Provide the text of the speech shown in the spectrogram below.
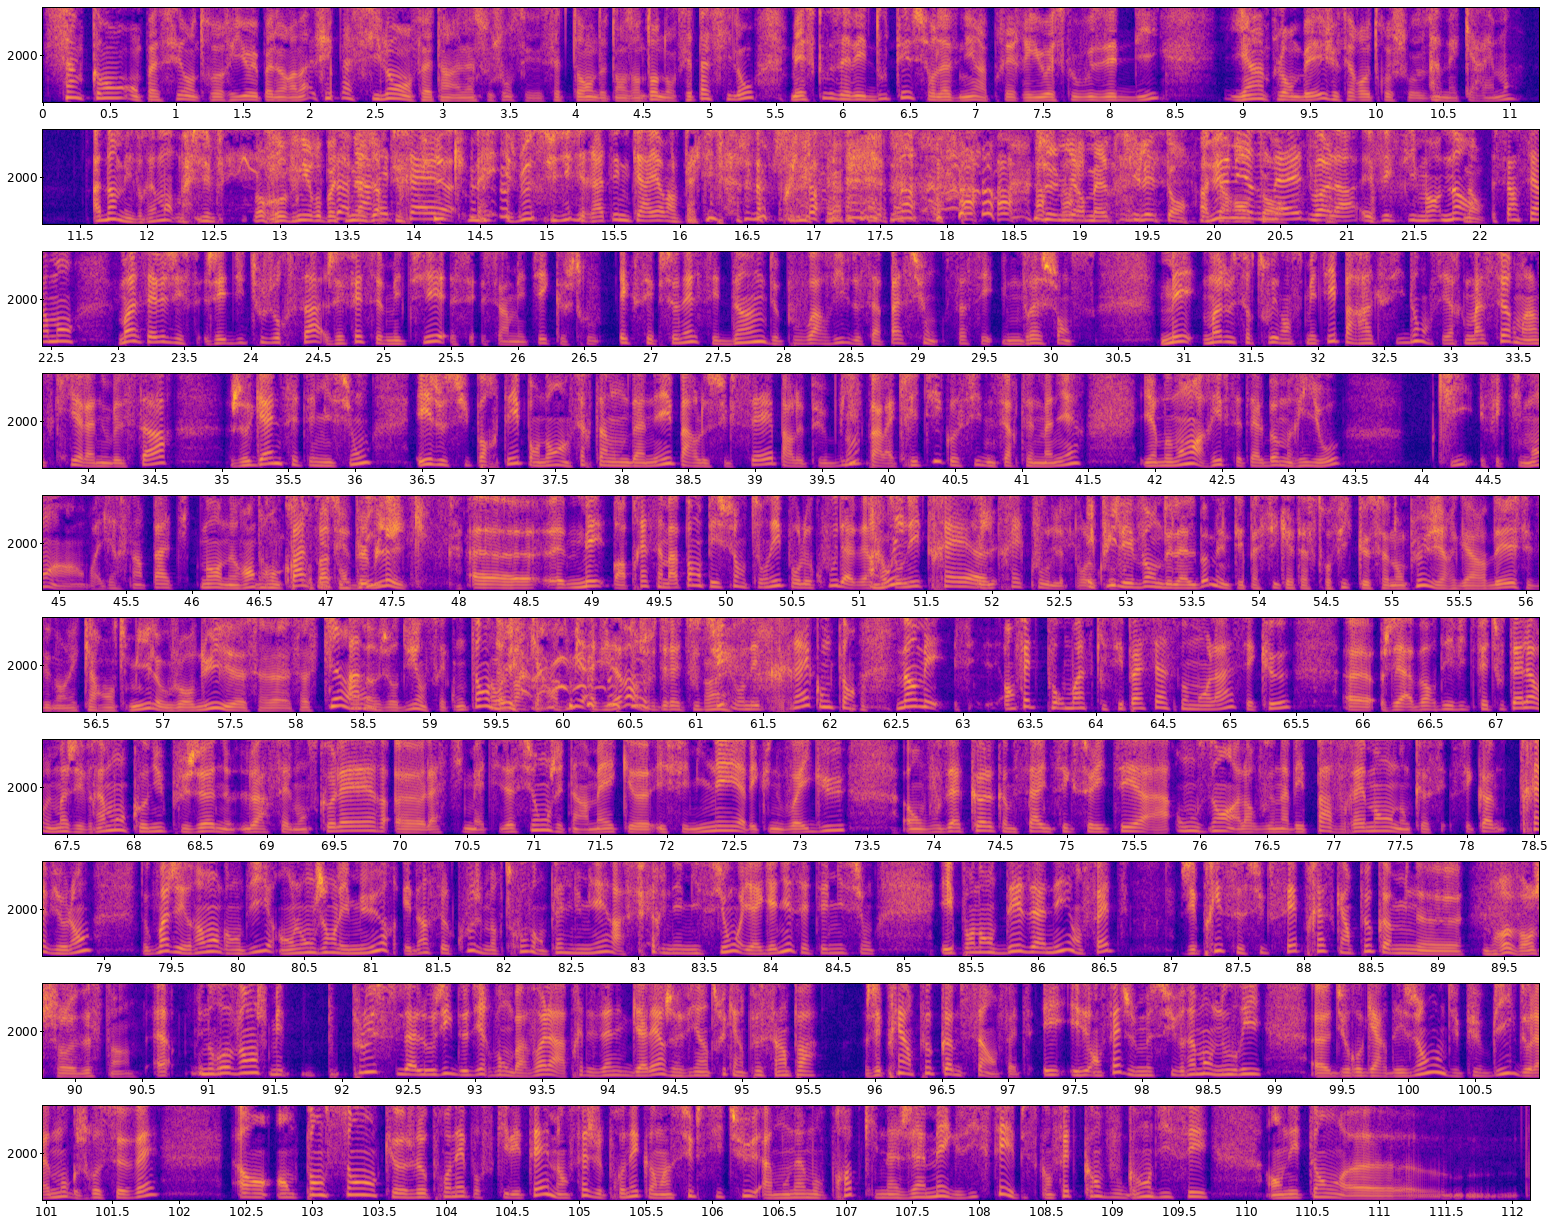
Cinq ans ont passé entre Rio et Panorama. C'est pas si long en fait. Hein. Alain Souchon, c'est sept ans de temps en temps, donc c'est pas si long. Mais est-ce que vous avez douté sur l'avenir après Rio? Est-ce que vous vous êtes dit, il y a un plan B, je vais faire autre chose Ah mais carrément. Ah non mais vraiment, j'ai- Revenir au patinage artistique euh, Mais je me suis dit, j'ai raté une carrière dans le patinage. Non, je. Non, Je vais m'y remettre. Il est temps. À je vais m'y 40 ans. remettre, voilà, effectivement. Non, Non. sincèrement, moi, vous savez, j'ai j'ai dit toujours ça. J'ai fait ce métier. C'est c'est un métier que je trouve exceptionnel. C'est dingue de pouvoir vivre de sa passion. Ça, c'est une vraie chance. Mais moi, je me suis retrouvée dans ce métier par accident. C'est-à-dire que ma sœur m'a inscrit à la Nouvelle Star. Je gagne cette émission et je suis portée pendant un certain nombre d'années par le succès, par le public, par la critique aussi d'une certaine manière. Et à un moment arrive cet album Rio qui, effectivement, on va dire sympathiquement, ne rencontre, rencontre pas son public. euh, mais bon, après, ça m'a pas empêché en tournée pour le coup d'avoir Ah une oui tournée très euh, très cool. Pour Et le puis coup. les ventes de l'album n'étaient pas si catastrophiques que ça non plus. J'ai regardé, c'était dans les 40 000. Aujourd'hui, ça, ça se tient. Ah, hein. mais aujourd'hui, on serait content Ah oui. d'avoir 40 000. Évidemment, je vous dirais tout de suite, on est très content. Non, mais en fait, pour moi, ce qui s'est passé à ce moment-là, c'est que euh, je l'ai abordé vite fait tout à l'heure, mais moi, j'ai vraiment connu plus jeune le harcèlement scolaire, euh, la stigmatisation. J'étais un mec euh, efféminé avec une voix aiguë. On vous accole comme ça une sexualité à 11 ans alors que vous n'en avez pas vraiment. Donc, euh, c'est quand même très violent. Donc, moi, j'ai vraiment grandi en longeant les murs et d'un seul coup, je me retrouve en pleine lumière à faire une émission et à gagner cette émission. Et pendant des années, en fait, j'ai pris ce succès presque un peu comme une, Une revanche sur le destin. alors, une revanche, mais plus la logique de dire bon bah voilà, après des années de galère, je vis un truc un peu sympa. J'ai pris un peu comme ça en fait, et, et en fait, je me suis vraiment nourri euh, du regard des gens, du public, de l'amour que je recevais. En, en pensant que je le prenais pour ce qu'il était, mais en fait, je le prenais comme un substitut à mon amour propre qui n'a jamais existé. Puisqu'en fait, quand vous grandissez en étant euh,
